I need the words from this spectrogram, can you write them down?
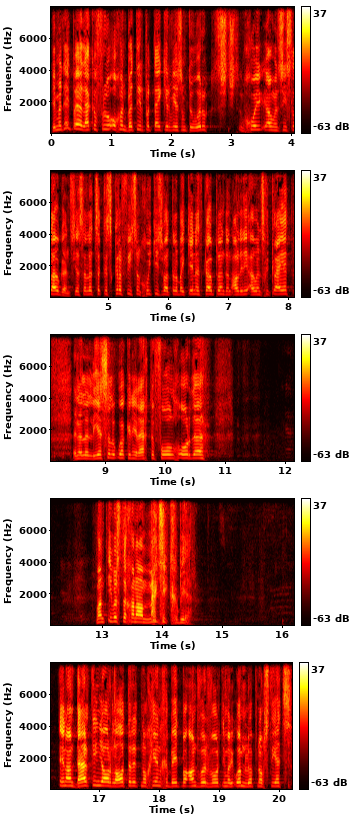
Jy moet net by 'n lekker vroeë oggend bid hier partykeer wees om te hoor hoe gooi ouens die slogans. Ja, hulle het sulke skriffies en goedjies wat hulle by Kenneth Copeland en al hierdie ouens gekry het en hulle lees hulle ook in die regte volgorde. Want iewers te gaan daar magic gebeur. En dan 13 jaar later het nog geen gebed beantwoord word nie, maar die oom loop nog steeds.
